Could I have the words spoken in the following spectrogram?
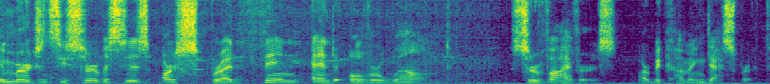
Emergency services are spread thin and overwhelmed. Survivors are becoming desperate.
